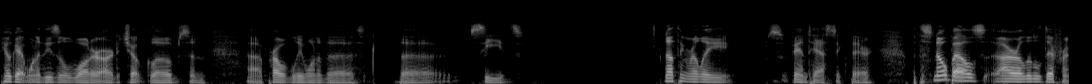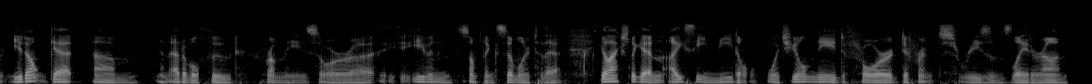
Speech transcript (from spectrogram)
You'll get one of these little water artichoke globes and uh, probably one of the the seeds nothing really fantastic there. But the snowbells are a little different. You don't get um, an edible food from these, or uh, even something similar to that. You'll actually get an icy needle, which you'll need for different reasons later on,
